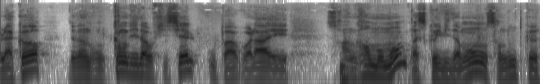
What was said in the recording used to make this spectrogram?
l'accord, de, deviendront candidats officiels ou pas. Voilà, et ce sera un grand moment parce qu'évidemment, sans doute que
